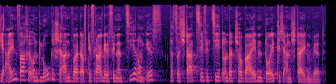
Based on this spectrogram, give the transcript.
Die einfache und logische Antwort auf die Frage der Finanzierung ist, dass das Staatsdefizit unter Joe Biden deutlich ansteigen wird.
